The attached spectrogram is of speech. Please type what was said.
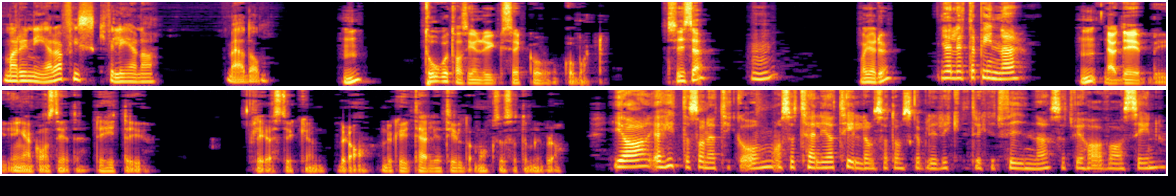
marinera fiskfiléerna med dem. Mm. Togo tar sin ryggsäck och går bort. Cise, Mm. vad gör du? Jag letar pinnar. Mm. Ja, det är inga konstigheter. Du hittar ju flera stycken bra. Du kan ju tälja till dem också så att de blir bra. Ja, jag hittar sådana jag tycker om och så täljer jag till dem så att de ska bli riktigt, riktigt fina så att vi har varsin.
